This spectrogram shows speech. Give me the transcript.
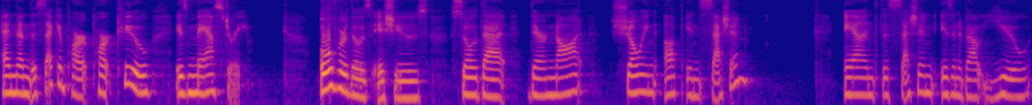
And then the second part, part two, is mastery over those issues so that they're not showing up in session and the session isn't about you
